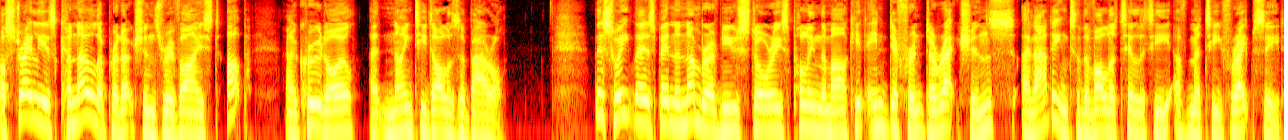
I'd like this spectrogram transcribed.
Australia's canola production's revised up, and crude oil at $90 a barrel. This week, there's been a number of news stories pulling the market in different directions and adding to the volatility of Matif rapeseed.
